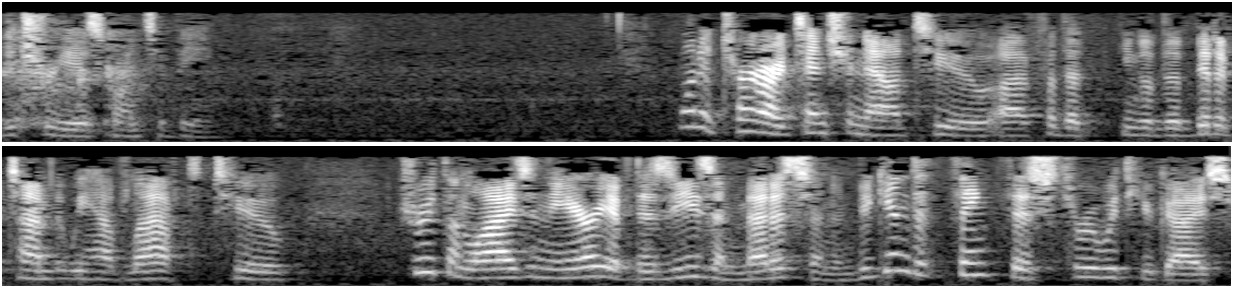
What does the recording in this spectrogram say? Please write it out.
the tree is going to be. I want to turn our attention now to, uh, for the, you know, the bit of time that we have left, to truth and lies in the area of disease and medicine, and begin to think this through with you guys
